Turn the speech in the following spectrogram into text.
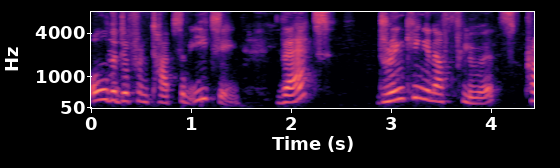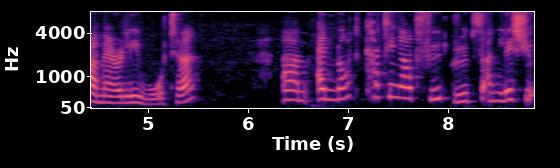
all the different types of eating that drinking enough fluids, primarily water, um, and not cutting out food groups unless you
